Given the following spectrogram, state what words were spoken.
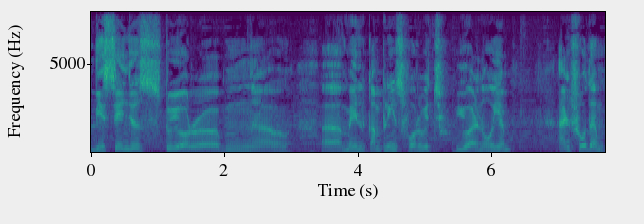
these changes to your um, uh, uh, main companies for which you are an OEM and show them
